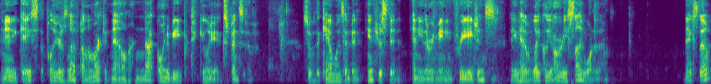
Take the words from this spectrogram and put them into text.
In any case, the players left on the market now are not going to be particularly expensive. So if the Cowboys had been interested in any of the remaining free agents, they'd have likely already signed one of them. Next up,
